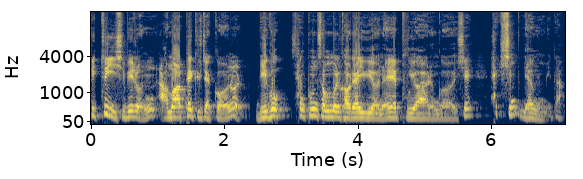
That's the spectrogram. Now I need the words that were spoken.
피트 21은 암호화폐 규제권을 미국 상품선물거래위원회에 부여하는 것이 핵심 내용입니다.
